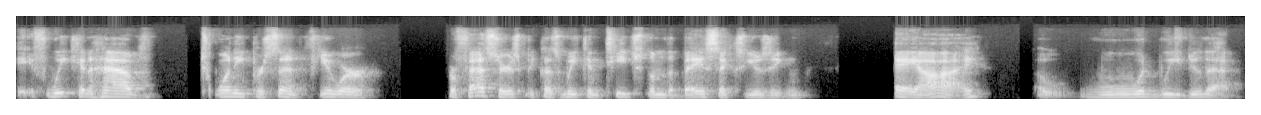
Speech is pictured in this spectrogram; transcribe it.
if we can have twenty percent fewer professors because we can teach them the basics using AI, would we do that?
